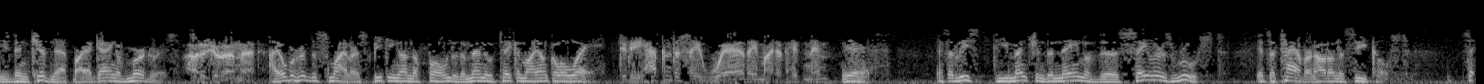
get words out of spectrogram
He's been kidnapped by a gang of murderers. How did you learn that? I overheard the Smiler speaking on the phone to the men who've taken my uncle away. Did he happen to say where they might have hidden him? Yes. Yes, at least he mentioned the name of the Sailor's Roost. It's a tavern out on the seacoast. Say,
